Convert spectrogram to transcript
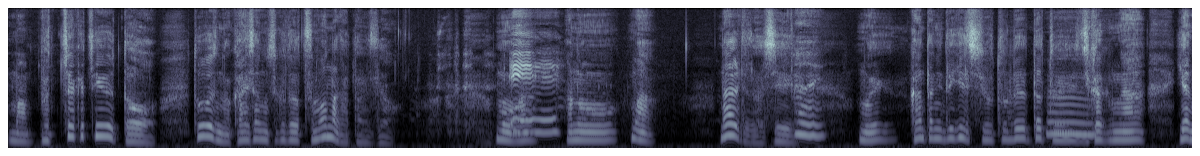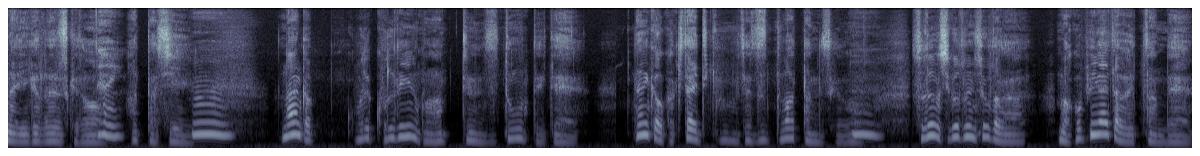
まあぶっちゃけて言うと当時の会社の仕事がつまんなかったんですよ。もう、あえー。あのまあ慣れてたし、はい。もう簡単にできる仕事でだという自覚が嫌な言い方ですけど、はい。あったし、うん。なんかこれこれでいいのかなっていうのをずっと思っていて何かを書きたいって気持ちはずっとあったんですけど、うん。それを仕事にしたことがまあコピーライターがやってたんではい。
